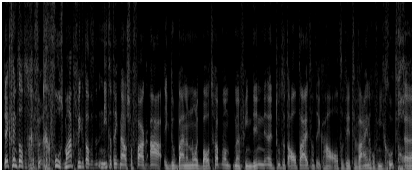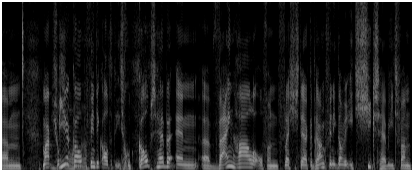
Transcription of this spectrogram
ik vind het altijd gevo- gevoelsmatig. Vind ik het altijd niet dat ik nou zo vaak. Ah, ik doe bijna nooit boodschappen. Want mijn vriendin eh, doet het altijd. Want ik haal altijd weer te weinig of niet goed. Ehm, maar Jongen, bier kopen vind ik altijd iets goedkoops hebben. En eh, wijn halen of een flesje sterke drank vind ik dan weer iets chics hebben. Iets van.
